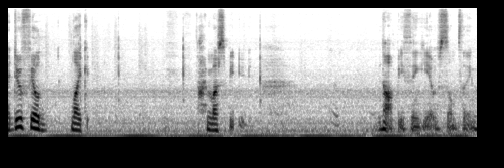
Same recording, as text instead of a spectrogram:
I do feel like I must be not be thinking of something.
